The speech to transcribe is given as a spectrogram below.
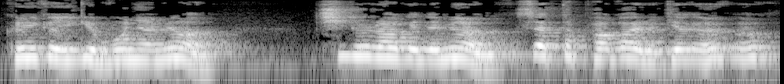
그러니까 이게 뭐냐면 치료를 하게 되면 세타파가 이렇게 어, 어,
